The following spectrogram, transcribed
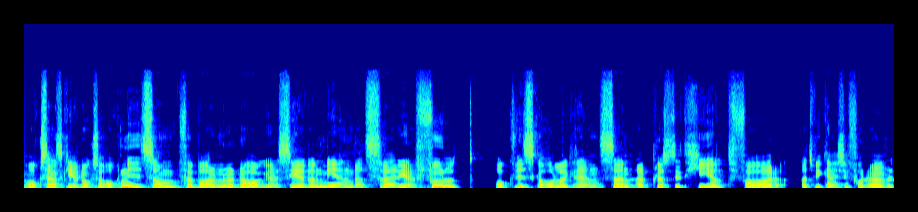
Och sen skrev du också, och ni som för bara några dagar sedan menade att Sverige är fullt och vi ska hålla gränsen är plötsligt helt för att vi kanske får över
